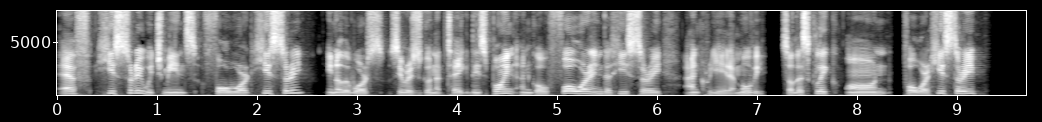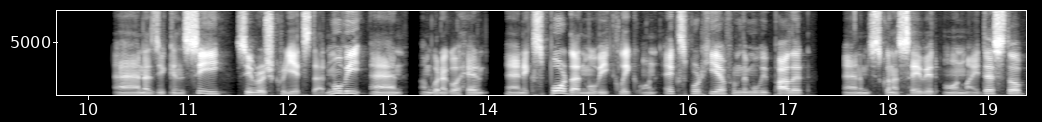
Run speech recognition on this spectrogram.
F history, which means forward history. In other words, ZBrush is going to take this point and go forward in the history and create a movie. So let's click on forward history. And as you can see, ZBrush creates that movie and I'm going to go ahead and export that movie. Click on export here from the movie palette and I'm just gonna save it on my desktop.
